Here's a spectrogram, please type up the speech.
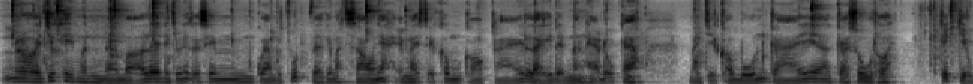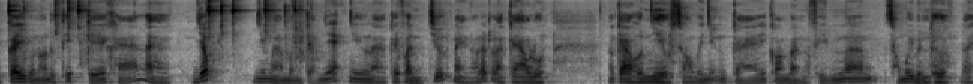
Rồi, trước khi mình à, mở lên thì chúng ta sẽ xem qua một chút về cái mặt sau nhé. Em này sẽ không có cái lẫy để nâng hạ độ cao, Mà chỉ có bốn cái à, cao su thôi. Cái kiểu cây của nó được thiết kế khá là dốc, Nhưng mà mình cảm giác như là cái phần trước này nó rất là cao luôn nó cao hơn nhiều so với những cái con bàn phím ờ, 60 bình thường. Đây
